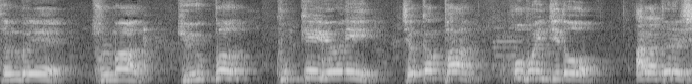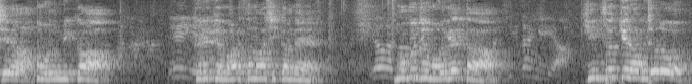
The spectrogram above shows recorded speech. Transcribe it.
선거에 출마한 교육번 국회의원이 적합한 후보인지도 알아들으셔야 모릅니까? 그렇게 말씀하시까네 누군지 모르겠다. 김석기라고처럼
